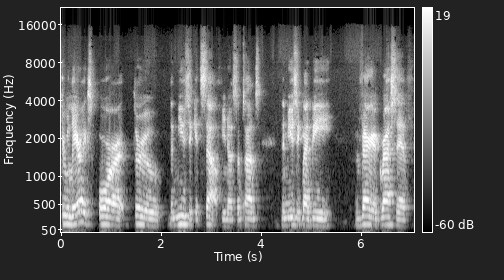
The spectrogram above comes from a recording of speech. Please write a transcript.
through lyrics or through the music itself. You know, sometimes the music might be very aggressive,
